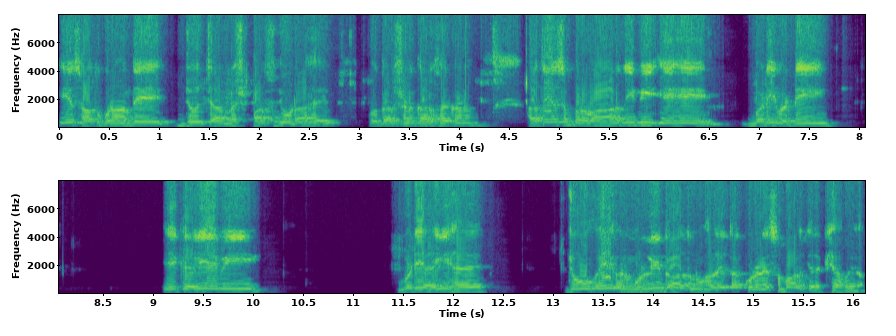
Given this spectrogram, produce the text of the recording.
ਇਹ ਸਤਿਗੁਰਾਂ ਦੇ ਜੋ ਚਰਨ ਸਪਰਸ਼ ਜੋੜਾ ਹੈ, ਉਹ ਦਰਸ਼ਨ ਕਰ ਸਕਣ ਅਤੇ ਇਸ ਪਰਿਵਾਰ ਦੀ ਵੀ ਇਹ ਬੜੀ ਵੱਡੀ, ਇਹ ਕਹਿ ਲਈਏ ਵੀ ਵਡਿਆਈ ਹੈ, ਜੋ ਇਹ ਅਣਮੁੱਲੀ ਦਾਤ ਨੂੰ ਹਲੇ ਤੱਕ ਉਹਨਾਂ ਨੇ ਸੰਭਾਲ ਕੇ ਰੱਖਿਆ ਹੋਇਆ।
